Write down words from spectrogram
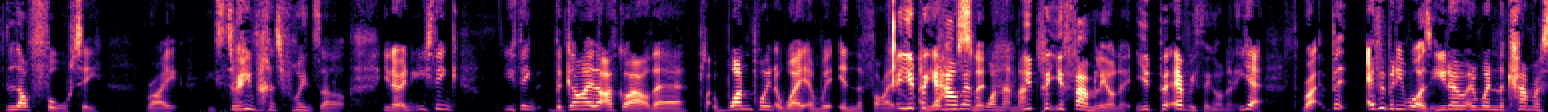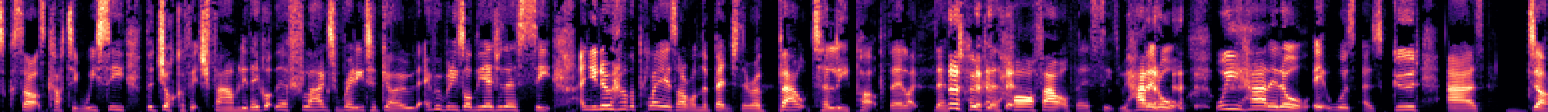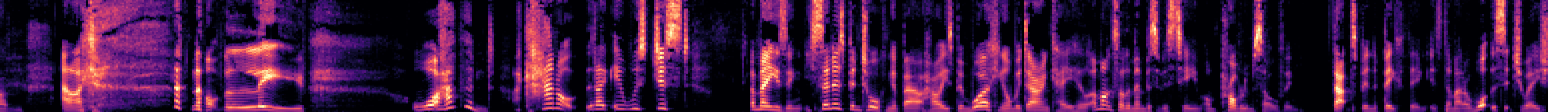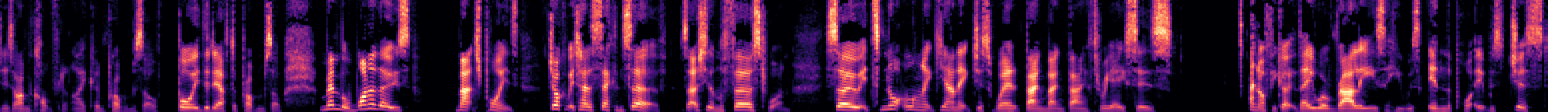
Love 40, right? He's three match points up. You know, and you think. You think the guy that I've got out there, one point away, and we're in the final. You'd put And your house on it. Won that match, You'd put your family on it. You'd put everything on it. yeah, right. But everybody was, you know, and when the camera starts cutting, we see the Djokovic family. They got their flags ready to go. Everybody's on the edge of their seat, and you know how the players are on the bench. They're about to leap up. They're like they're totally half out of their seats. We had it all. We had it all. It was as good as done, and I cannot believe what happened. I cannot like it was just amazing. Sinner's been talking about how he's been working on with Darren Cahill, amongst other members of his team, on problem solving. That's been a big thing. Is no matter what the situation is, I'm confident I can problem solve. Boy, did he have to problem solve! Remember, one of those match points, Djokovic had a second serve. It was actually on the first one, so it's not like Jannik just went bang, bang, bang, three aces, and off you go. They were rallies. He was in the pot. It was just,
